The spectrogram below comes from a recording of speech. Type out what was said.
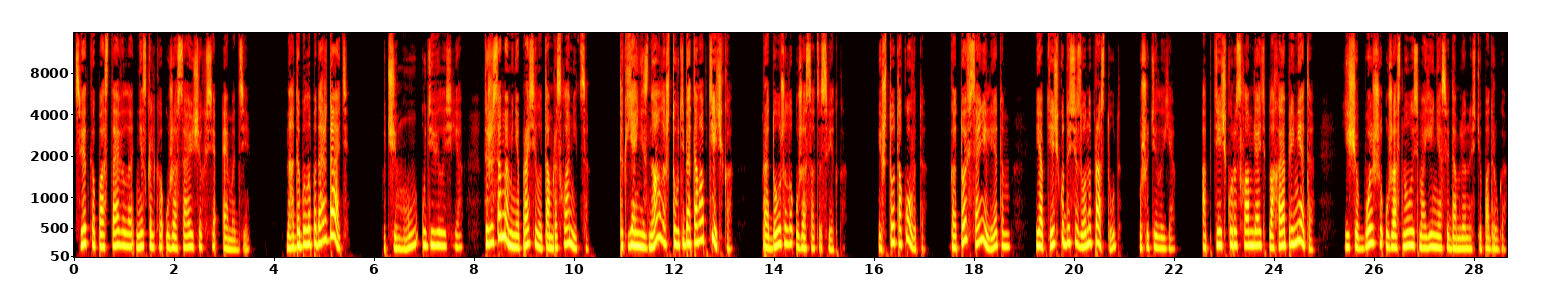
Светка поставила несколько ужасающихся эмодзи. «Надо было подождать!» «Почему?» — удивилась я. «Ты же сама меня просила там расхламиться». «Так я и не знала, что у тебя там аптечка!» Продолжила ужасаться Светка. «И что такого-то? Готовь сани летом и аптечку до сезона простуд», — пошутила я. «Аптечку расхламлять — плохая примета!» Еще больше ужаснулась моей неосведомленностью подруга.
